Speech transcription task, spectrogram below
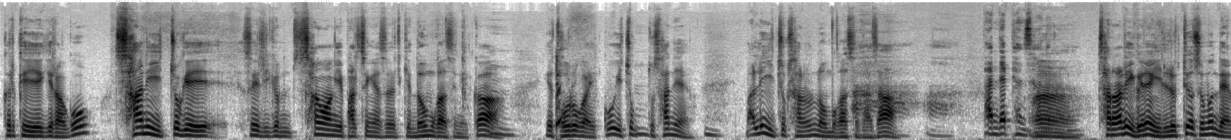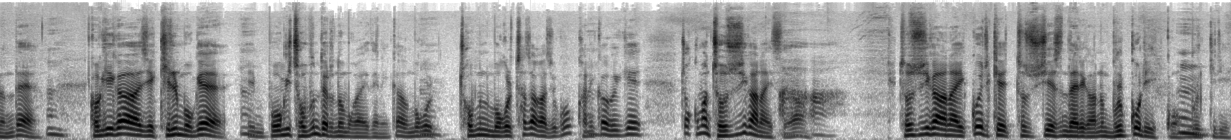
그렇게 얘기를 하고 산이 이쪽에서 지금 상황이 발생해서 이렇게 넘어갔으니까 음. 이게 도로가 있고 이쪽도 산이에요. 음. 빨리 이쪽 산으로 넘어가서 가자. 아, 아. 반대편 산으로. 어, 차라리 그냥 일로 뛰어주면 되는데 음. 거기가 이제 길목에 이 음. 목이 좁은 데로 넘어가야 되니까 목을 음. 좁은 목을 찾아가지고 가니까 그게 조그만 저수지가 하나 있어요. 아, 아. 저수지가 하나 있고 이렇게 저수지에서 내려가는 물골이 있고 음. 물길이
